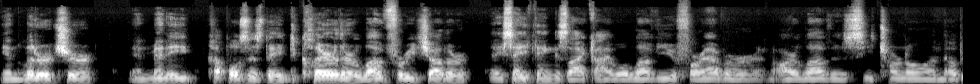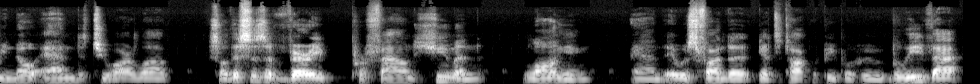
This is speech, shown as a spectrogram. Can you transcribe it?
in literature, and many couples as they declare their love for each other they say things like i will love you forever and our love is eternal and there'll be no end to our love. So this is a very profound human longing and it was fun to get to talk with people who believe that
